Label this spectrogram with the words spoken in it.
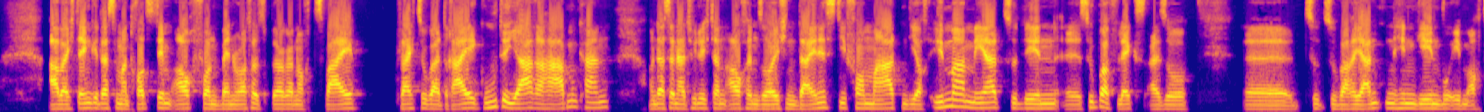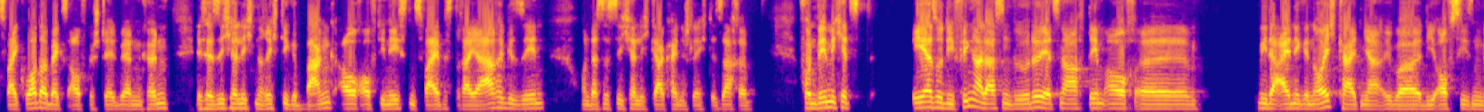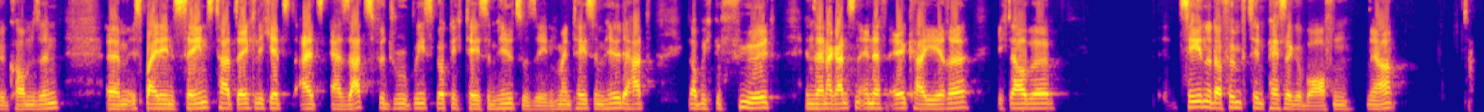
Aber ich denke, dass man trotzdem auch von Ben Roethlisberger noch zwei, vielleicht sogar drei gute Jahre haben kann. Und dass er natürlich dann auch in solchen Dynasty-Formaten, die auch immer mehr zu den äh, Superflex, also äh, zu, zu Varianten hingehen, wo eben auch zwei Quarterbacks aufgestellt werden können, ist ja sicherlich eine richtige Bank auch auf die nächsten zwei bis drei Jahre gesehen. Und das ist sicherlich gar keine schlechte Sache. Von wem ich jetzt eher so die Finger lassen würde, jetzt nachdem auch äh, wieder einige Neuigkeiten ja über die Offseason gekommen sind, ähm, ist bei den Saints tatsächlich jetzt als Ersatz für Drew Brees wirklich Taysom Hill zu sehen. Ich meine, Taysom Hill, der hat, glaube ich, gefühlt in seiner ganzen NFL-Karriere, ich glaube, 10 oder 15 Pässe geworfen, ja.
